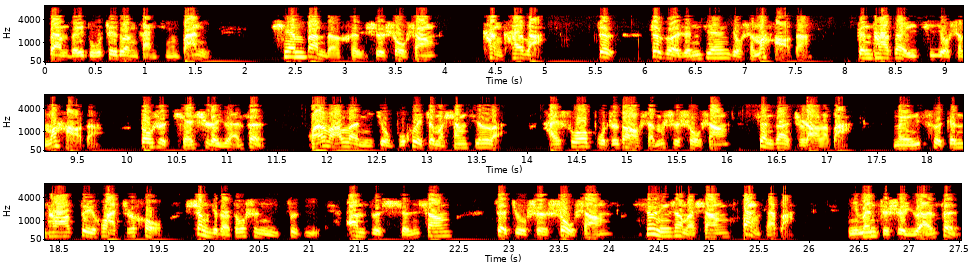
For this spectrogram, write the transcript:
但唯独这段感情把你牵绊的很是受伤。看开吧，这这个人间有什么好的？跟他在一起有什么好的？都是前世的缘分，还完了你就不会这么伤心了。还说不知道什么是受伤，现在知道了吧？每一次跟他对话之后，剩下的都是你自己暗自神伤，这就是受伤，心灵上的伤，放下吧。你们只是缘分，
